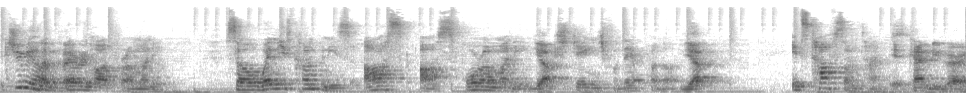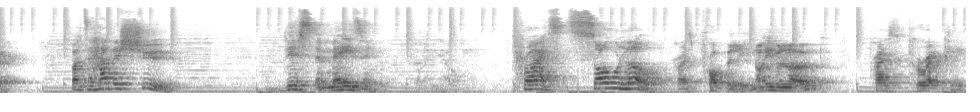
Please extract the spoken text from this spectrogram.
extremely We hard. work very hard for our money. So when these companies ask us for our money Yup. in exchange for their product, Yep, it's tough sometimes. it can be very. But to have a shoe this amazing. Priced so low, Priced properly, not even low, priced correctly.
